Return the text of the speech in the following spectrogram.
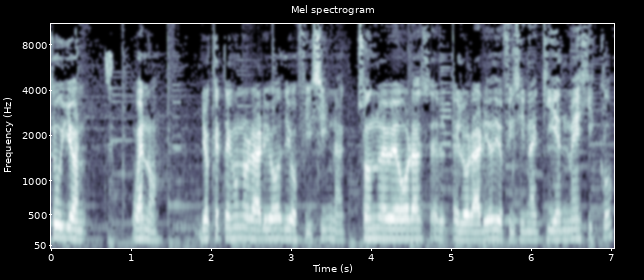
Tú, John, bueno, yo que tengo un horario de oficina, son 9 horas el, el horario de oficina aquí en México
